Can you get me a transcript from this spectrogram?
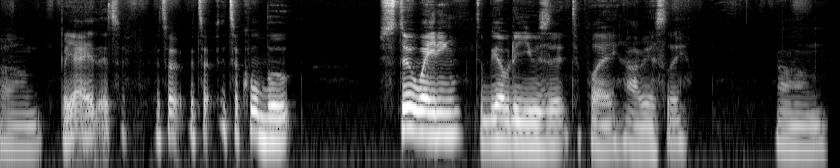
Um, but yeah, it, it's a, it's a it's a it's a cool boot. Still waiting to be able to use it to play, obviously. Um,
